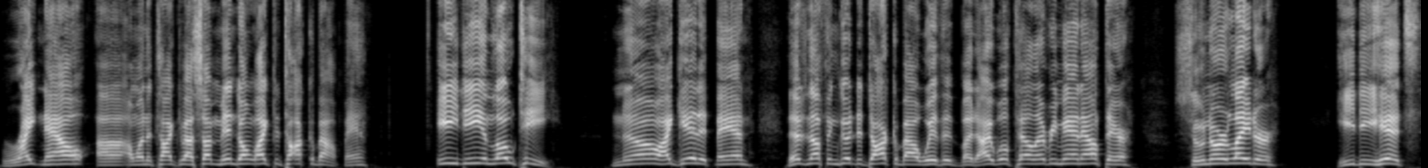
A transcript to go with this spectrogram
Right now, uh, I want to talk about something men don't like to talk about, man. ED and low T. No, I get it, man. There's nothing good to talk about with it, but I will tell every man out there sooner or later, ED hits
